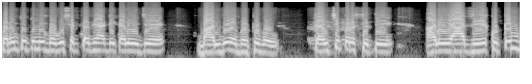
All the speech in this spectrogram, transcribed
परंतु तुम्ही बघू शकता ह्या ठिकाणी जे बांधू आहे भटू भाऊ त्यांची परिस्थिती आणि आज हे कुटुंब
